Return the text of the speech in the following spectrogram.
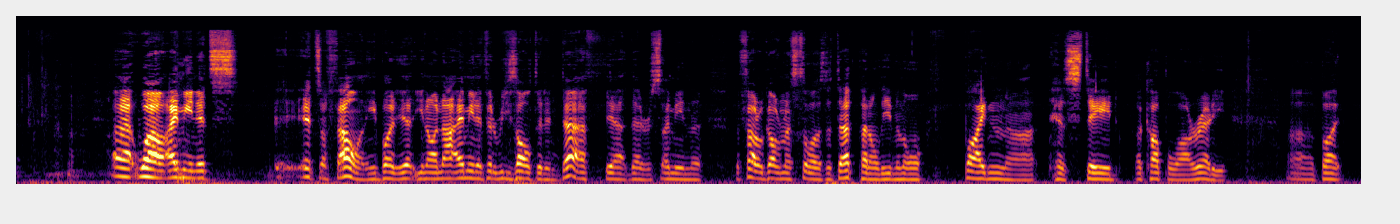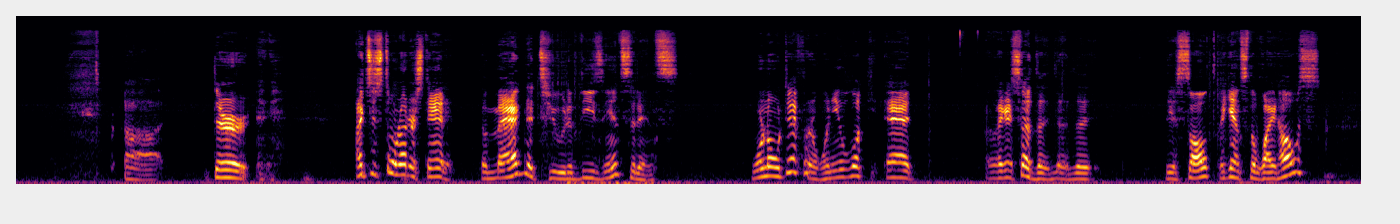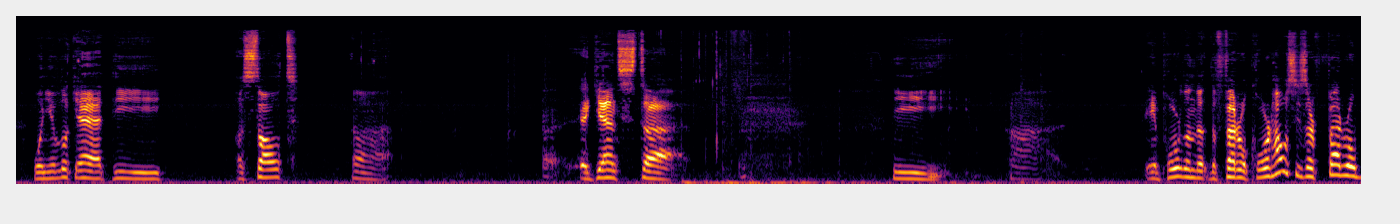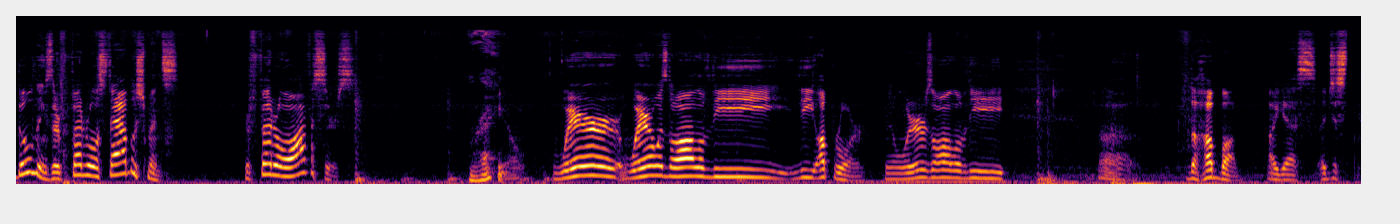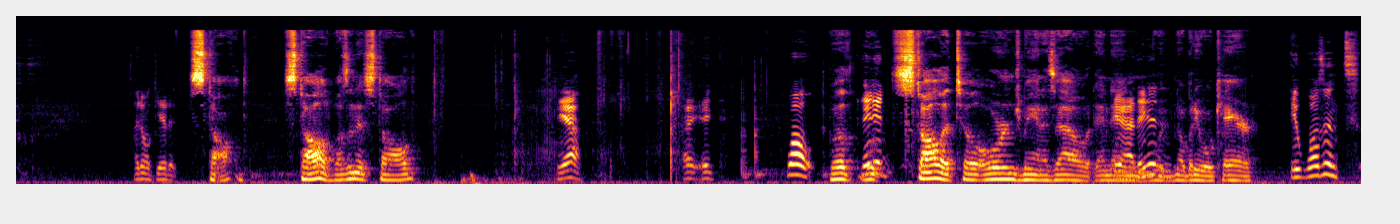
Uh, well, I mean, it's it's a felony, but you know, not. I mean, if it resulted in death, yeah, there's. I mean, the, the federal government still has the death penalty, even though Biden uh, has stayed a couple already. Uh, but uh, there, I just don't understand it. The magnitude of these incidents were no different when you look at, like I said, the the the, the assault against the White House. When you look at the assault uh, against uh, the uh, in Portland, the, the federal courthouse. These are federal buildings. They're federal establishments. They're federal officers. Right. You know, where where was all of the the uproar? You know, where's all of the uh, the hubbub? I guess I just I don't get it. Stalled. Stalled, wasn't it stalled? Yeah. I, it, well, Well, They we'll didn't- stall it till Orange Man is out, and then Yeah, they didn't- nobody will care. it wasn't.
